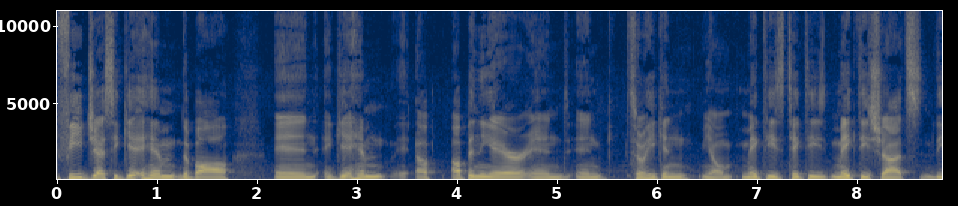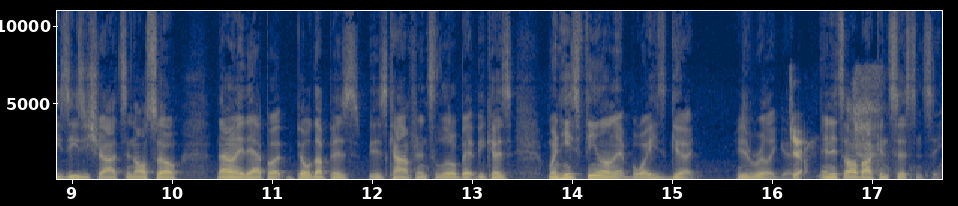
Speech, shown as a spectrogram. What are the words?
feed Jesse, get him the ball, and get him up up in the air, and and so he can you know make these take these make these shots, these easy shots, and also not only that, but build up his his confidence a little bit because when he's feeling it, boy, he's good. He's really good. Yeah. and it's all about consistency.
